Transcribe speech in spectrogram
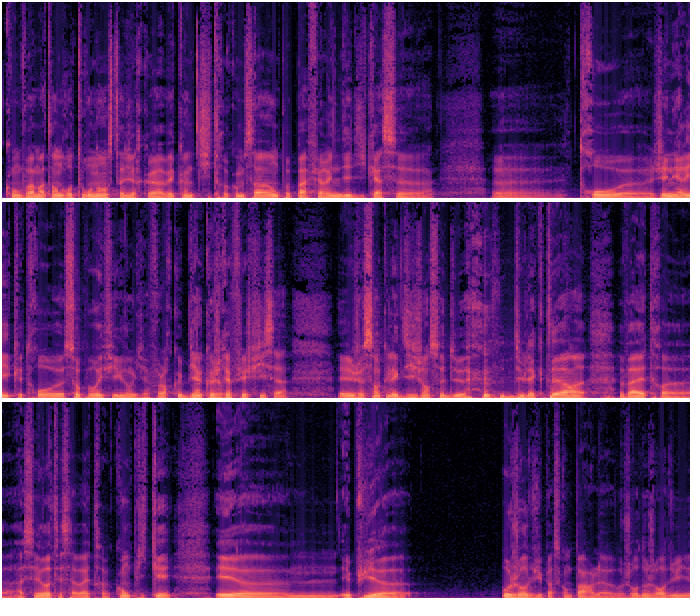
qu'on va m'attendre au tournant, c'est-à-dire qu'avec un titre comme ça, on peut pas faire une dédicace euh, euh, trop euh, générique, trop soporifique. Donc il va falloir que bien que je réfléchisse, et je sens que l'exigence du, du, lecteur va être assez haute et ça va être compliqué. Et, et puis aujourd'hui, parce qu'on parle au jour d'aujourd'hui,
